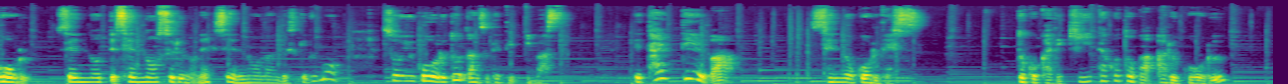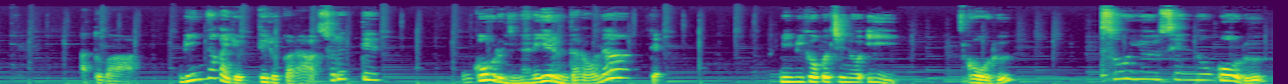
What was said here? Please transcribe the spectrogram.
ゴール。洗脳って洗脳するのね、洗脳なんですけども、そういうゴールと名付けています。で、大抵は洗脳ゴールです。どこかで聞いたことがあるゴール？あとは、みんなが言ってるから、それってゴールになり得るんだろうなって。耳心地のいいゴール？そういう洗脳ゴール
